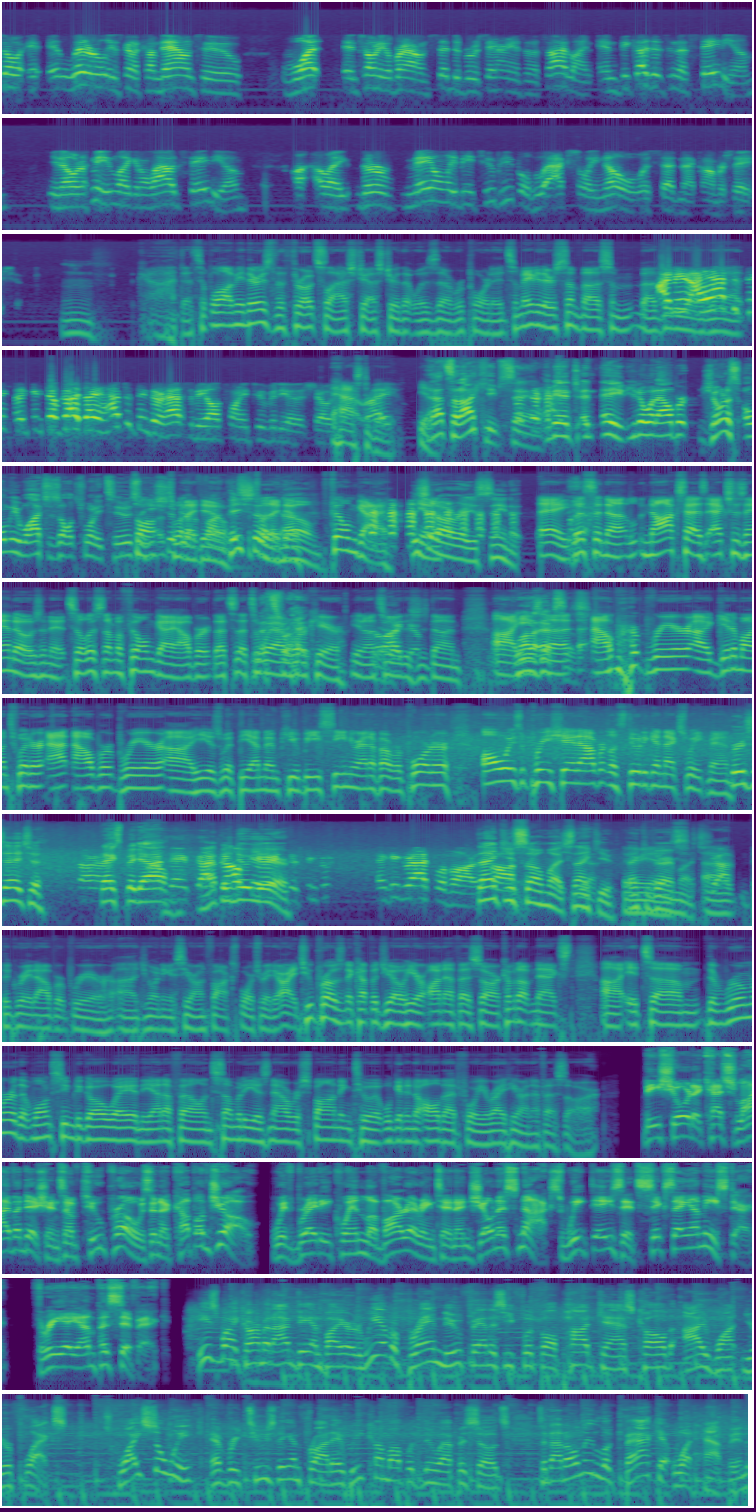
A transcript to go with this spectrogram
So it, it literally is going to come down to what Antonio Brown said to Bruce Arians on the sideline, and because it's in a stadium, you know what I mean, like an allowed stadium, uh, like there may only be two people who actually know what was said in that conversation. God, that's well. I mean, there is the throat slash gesture that was uh, reported, so maybe there's some uh, some. Uh, I mean, I have that. to think, like, guys, I have to think there has to be all 22 video that shows It has that, to right? be. Yeah, That's what I keep saying. I mean, and, and, hey, you know what, Albert? Jonas only watches all 22, so all- he that's should what I to do. find He this. That's what I should do. have known. Film guy. He should know. have already seen it. Hey, listen, uh, Knox has X's and O's in it. So listen, I'm a film guy, Albert. That's that's the way That's I right. work here. You know, that's I the way like this is done. Uh, lot he's of uh, Albert Breer. Uh, get him on Twitter at Albert Breer. Uh, he is with the MMQB senior NFL reporter. Always appreciate Albert. Let's do it again next week, man. Appreciate you. All right. Thanks, Big Al. right, thanks. Happy New see Year. You. Just congr- And congrats, LaVar. Thank That's you so much. Thank you. There Thank he you very much. Uh, Yeah. the great Albert Breer uh, joining us here on Fox Sports Radio. All right, two pros and a cup of Joe here on FSR. Coming up next, uh, it's um, the rumor that won't seem to go away in the NFL, and somebody is now responding to it. We'll get into all that for you right here on FSR. Be sure to catch live editions of Two Pros and a Cup of Joe with Brady Quinn, LaVar Arrington, and Jonas Knox weekdays at 6 a.m. Eastern, 3 a.m. Pacific. He's Mike Harmon. I'm Dan Beyer. We have a brand new fantasy football podcast called I Want Your Flex. Twice a week, every Tuesday and Friday, we come up with new episodes to not only look back at what happened,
